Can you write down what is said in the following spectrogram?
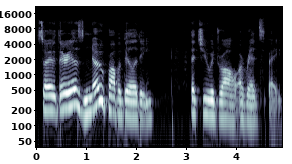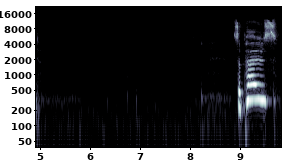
So there is no probability that you would draw a red spade. Suppose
